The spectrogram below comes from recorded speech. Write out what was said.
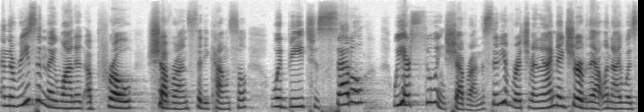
And the reason they wanted a pro Chevron city council would be to settle we are suing Chevron, the city of Richmond, and I made sure of that when I was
